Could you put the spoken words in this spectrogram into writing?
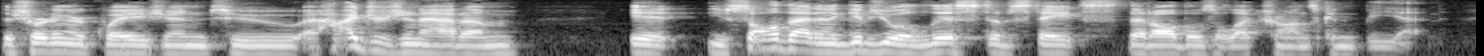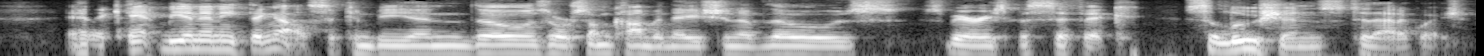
the Schrodinger equation to a hydrogen atom, it you solve that and it gives you a list of states that all those electrons can be in. And it can't be in anything else. It can be in those or some combination of those very specific solutions to that equation.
